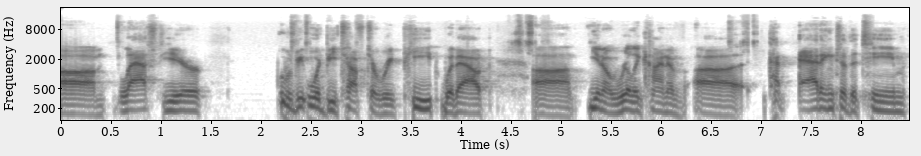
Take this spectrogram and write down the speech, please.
um, last year would be would be tough to repeat without uh, you know really kind of uh, kind of adding to the team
